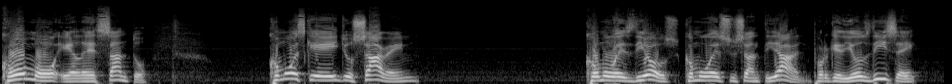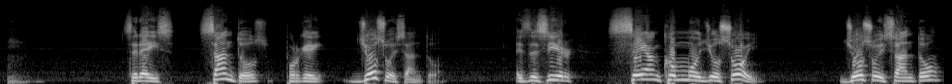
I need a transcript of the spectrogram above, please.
como Él es santo. ¿Cómo es que ellos saben cómo es Dios, cómo es su santidad? Porque Dios dice, seréis santos porque yo soy santo. Es decir, sean como yo soy. Yo soy santo,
